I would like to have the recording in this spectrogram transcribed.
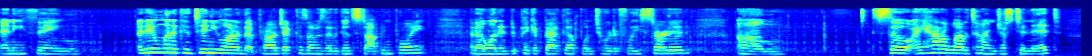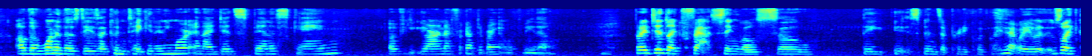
anything. I didn't want to continue on at that project because I was at a good stopping point, and I wanted to pick it back up when Tour de Fleece started. Um, so I had a lot of time just to knit. Although one of those days I couldn't take it anymore, and I did spin a skein of yarn. I forgot to bring it with me though, but I did like fat singles, so they it spins up pretty quickly that way. But it was like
